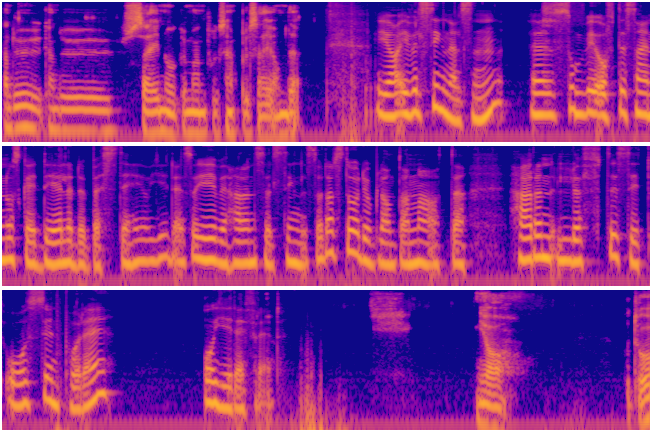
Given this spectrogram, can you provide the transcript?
Kan du, kan du si noe man f.eks. sier om det? Ja, i velsignelsen, eh, som vi ofte sier nå skal jeg dele det beste jeg har å gi deg, så gir vi Herrens velsignelse. Og Der står det jo bl.a. at eh, Herren løfter sitt åsyn på deg og gir deg fred. Ja, og da,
